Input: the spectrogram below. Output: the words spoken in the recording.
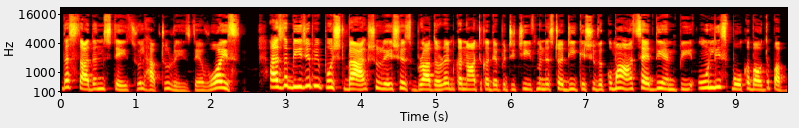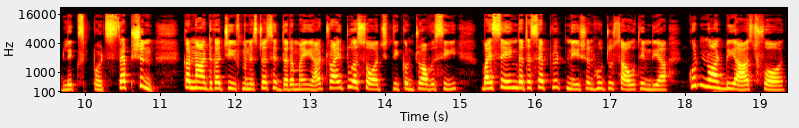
the southern states will have to raise their voice. As the BJP pushed back, Suresh's brother and Karnataka Deputy Chief Minister D.K. Shivakumar said the MP only spoke about the public's perception. Karnataka Chief Minister Siddaramaiah tried to assuage the controversy by saying that a separate nationhood to South India could not be asked for.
